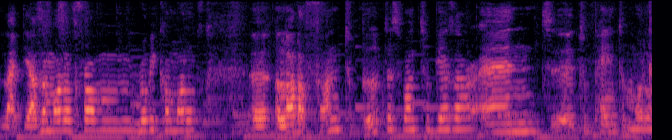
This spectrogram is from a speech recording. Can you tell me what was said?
like the other model from Rubicon models, uh, a lot of fun to build this one together and uh, to paint the model.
